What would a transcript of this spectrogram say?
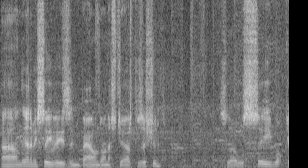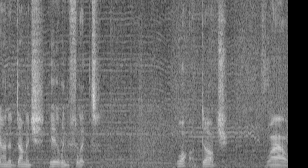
And the enemy CV is inbound on SJR's position. So we'll see what kind of damage he'll inflict. What a dodge. Wow.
